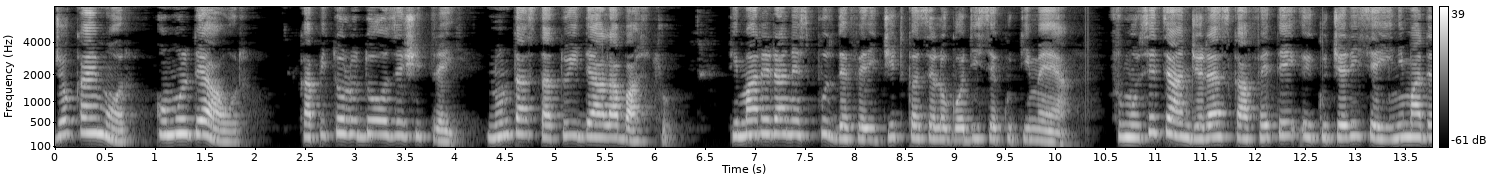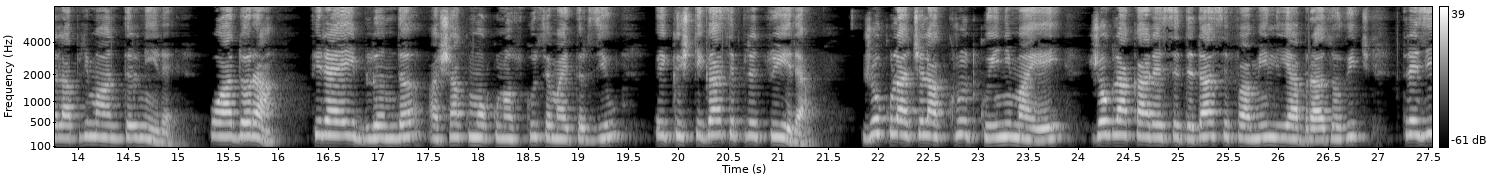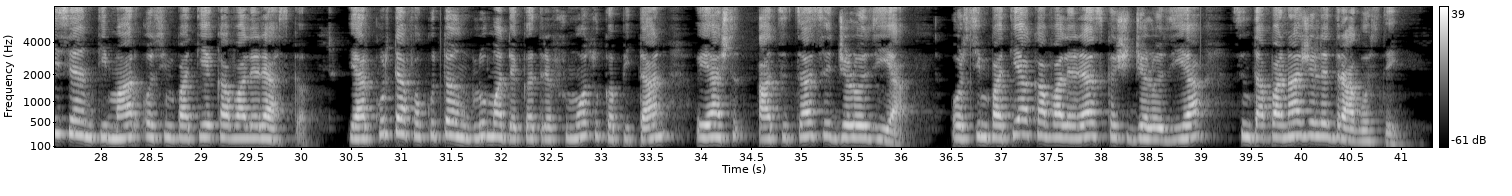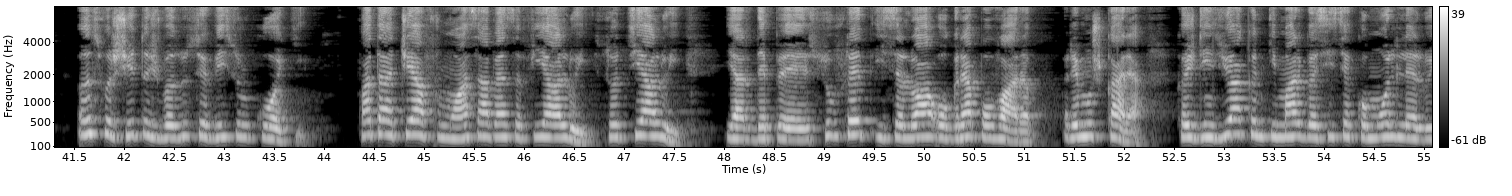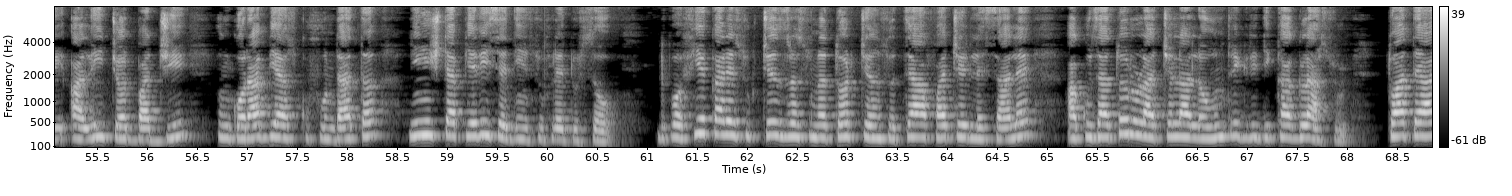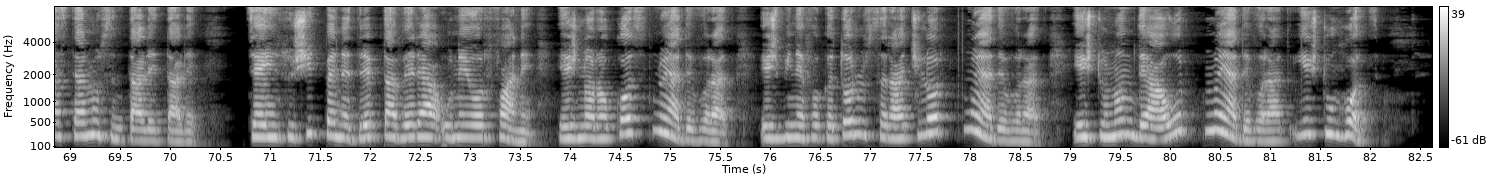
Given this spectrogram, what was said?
Jocaimor, omul de aur Capitolul 23 Nunta statuii de alabastru Timar era nespus de fericit că se logodise cu Timea. Frumusețea îngerească a fetei îi cucerise inima de la prima întâlnire. O adora. Firea ei blândă, așa cum o cunoscuse mai târziu, îi câștigase prețuirea. Jocul acela crud cu inima ei, joc la care se dedase familia Brazovici, trezise în Timar o simpatie cavalerească, iar curtea făcută în glumă de către frumosul capitan îi ațățase gelozia. Ori simpatia cavalerească și gelozia sunt apanajele dragostei. În sfârșit își văzuse visul cu ochii. Fata aceea frumoasă avea să fie a lui, soția lui, iar de pe suflet îi se lua o grea povară, remușcarea, căci din ziua când Timar găsise comorile lui Ali Ciorbagi, în corabia scufundată, liniștea pierise din sufletul său. După fiecare succes răsunător ce însoțea afacerile sale, acuzatorul acela lăuntric ridica glasul. Toate astea nu sunt ale tale. Ți-ai însușit pe nedrept averea unei orfane. Ești norocos? Nu e adevărat. Ești binefăcătorul săracilor? Nu e adevărat. Ești un om de aur? Nu e adevărat. Ești un hoț.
